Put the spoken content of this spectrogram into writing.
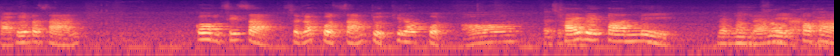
ครับมือประสาน ก้มศีรษะเสร็จแล้วกด 3 จุดที่เรากด อ๋อใช้โดยการหนีบนะครับนะหนีบเข้าหา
